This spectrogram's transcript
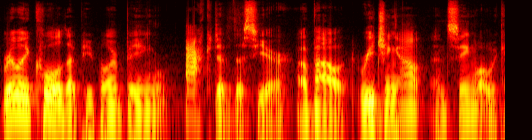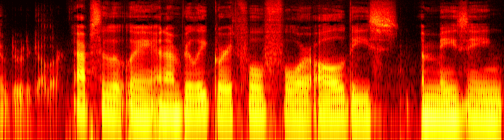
really cool that people are being active this year about reaching out and seeing what we can do together. Absolutely. And I'm really grateful for all these amazing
